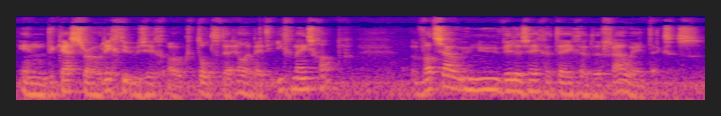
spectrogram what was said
In de Castro richtte u zich ook tot de LHBTI-gemeenschap. Wat zou u nu willen zeggen tegen de vrouwen in Texas?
